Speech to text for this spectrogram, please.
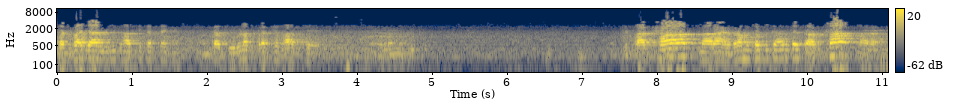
मध्वाचार्य भी भाष्य करते हैं। उनका पूर्ण प्रज्ञ भाष्य है। साक्षात नारायण, ब्रह्म शब्द का अर्थ है साक्षात नारायण।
